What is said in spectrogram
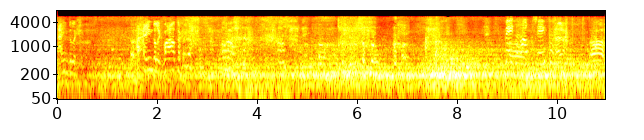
Eindelijk. Eindelijk water. Peter, hou eens even. Hou,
